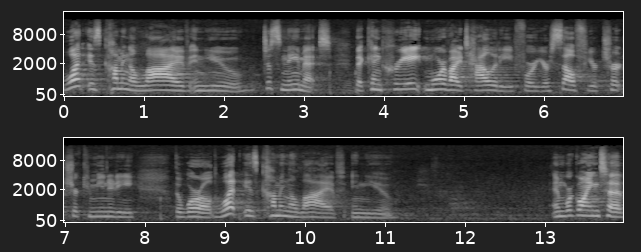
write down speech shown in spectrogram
What is coming alive in you? Just name it, that can create more vitality for yourself, your church, your community, the world. What is coming alive in you? And we're going to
